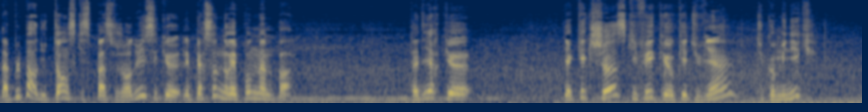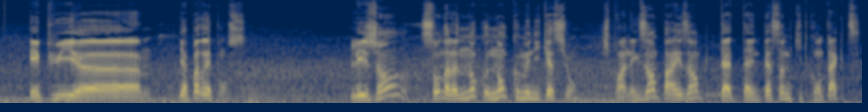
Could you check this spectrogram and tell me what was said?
La plupart du temps, ce qui se passe aujourd'hui, c'est que les personnes ne répondent même pas. C'est-à-dire que il y a quelque chose qui fait que, ok, tu viens, tu communiques, et puis euh, il n'y a pas de réponse. Les gens sont dans la non-communication. Je prends un exemple, par exemple, tu as, une personne qui te contacte,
